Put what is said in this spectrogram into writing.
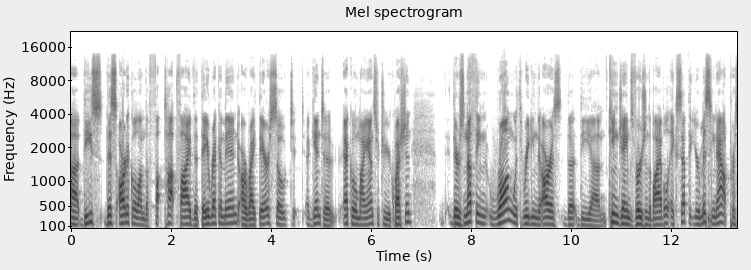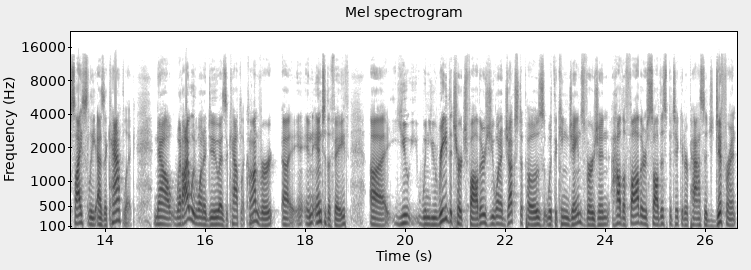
uh, these this article on the f- top five that they recommend are right there. So to, again, to echo my answer to your question, there's nothing wrong with reading the RS the the um, King James version of the Bible, except that you're missing out precisely as a Catholic. Now, what I would want to do as a Catholic convert uh, in, into the faith uh, you when you read the church fathers, you want to juxtapose with the King James version how the fathers saw this particular passage different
